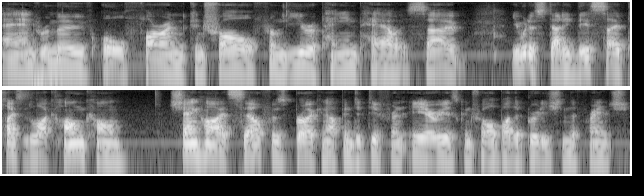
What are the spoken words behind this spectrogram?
and remove all foreign control from the European powers. So you would have studied this. So places like Hong Kong, Shanghai itself was broken up into different areas controlled by the British and the French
